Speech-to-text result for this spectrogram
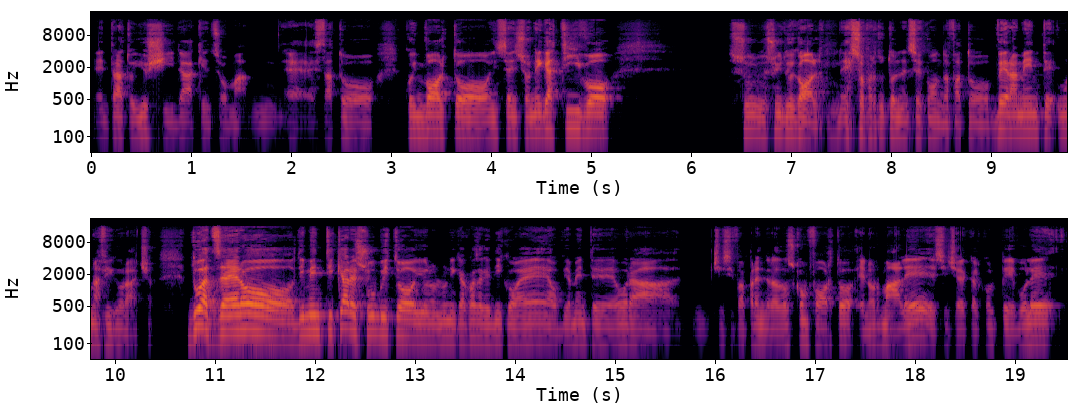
è entrato Yoshida che insomma è stato coinvolto in senso negativo su, sui due gol e soprattutto nel secondo ha fatto veramente una figuraccia 2-0 dimenticare subito io l'unica cosa che dico è ovviamente ora ci si fa prendere dallo sconforto è normale si cerca il colpevole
